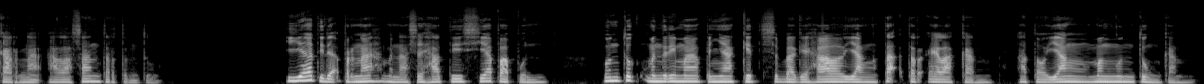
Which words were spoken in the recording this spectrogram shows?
karena alasan tertentu. Ia tidak pernah menasehati siapa pun untuk menerima penyakit sebagai hal yang tak terelakkan atau yang menguntungkan.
